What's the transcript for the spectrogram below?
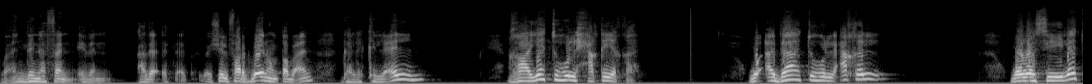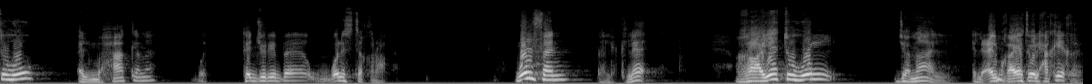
وعندنا فن. إذا هذا إيش الفرق بينهم طبعا؟ قال لك العلم غايته الحقيقة وأداته العقل ووسيلته المحاكمة والتجربة والاستقراء. والفن؟ قال لك لا. غايته الجمال العلم غايته الحقيقة.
